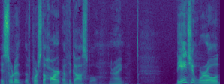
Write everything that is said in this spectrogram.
is sort of, of course, the heart of the gospel, right? The ancient world,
